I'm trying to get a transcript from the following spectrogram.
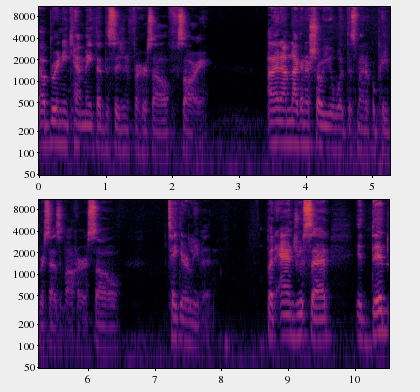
Uh, Britney can't make that decision for herself. Sorry. And I'm not going to show you what this medical paper says about her. So take it or leave it. But Andrew said it did.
